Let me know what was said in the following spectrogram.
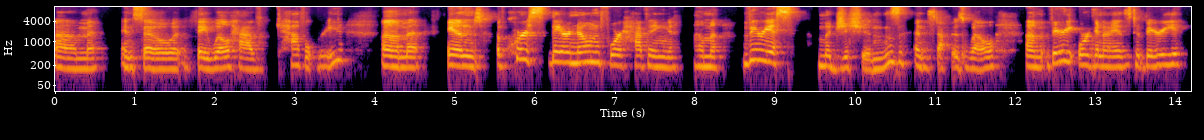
um, and so they will have cavalry. Um, and of course, they are known for having um, various magicians and stuff as well. Um, very organized, very,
